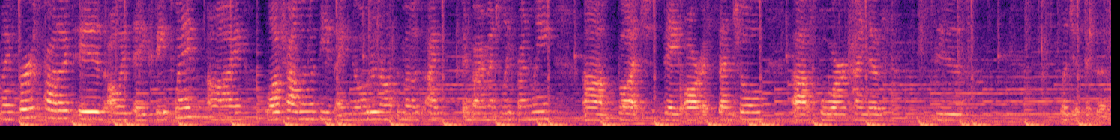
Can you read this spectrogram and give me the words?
my first product is always a face wipe. I love traveling with these. I know they're not the most environmentally friendly, um, but they are essential uh, for kind of the logistics of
